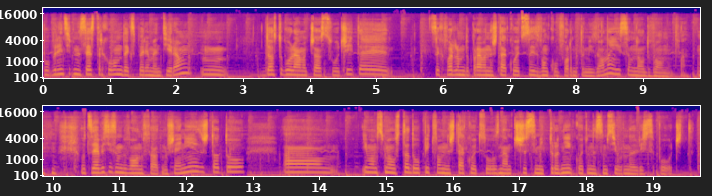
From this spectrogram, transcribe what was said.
по принцип не се страхувам да експериментирам. Доста голяма част от случаите се хвърлям да правя неща, които са извън комфортната ми зона и съм много доволна от това. от себе си съм доволна в това отношение, защото а, имам смелостта да опитвам неща, които знам, че ще са ми трудни и които не съм сигурна дали ще се получат.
